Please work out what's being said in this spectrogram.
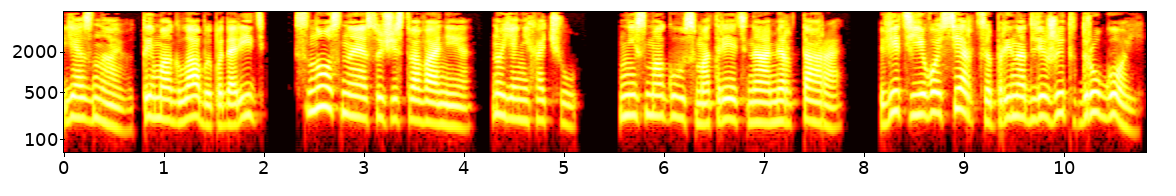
Я знаю, ты могла бы подарить сносное существование, но я не хочу. Не смогу смотреть на Амертара, ведь его сердце принадлежит другой.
